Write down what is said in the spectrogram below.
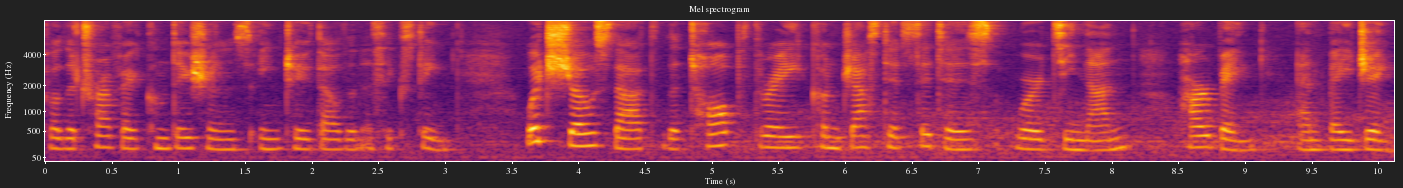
for the traffic conditions in 2016, which shows that the top three congested cities were Jinan, Harbin, and Beijing.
